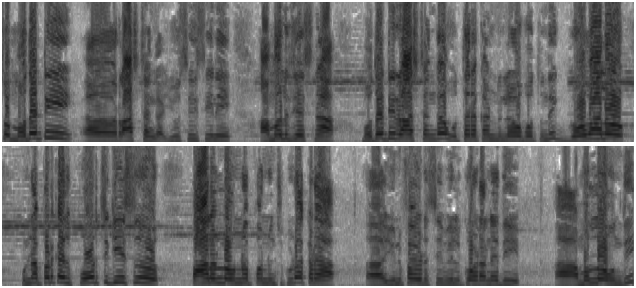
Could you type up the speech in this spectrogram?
సో మొదటి రాష్ట్రంగా యూసీసీని అమలు చేసిన మొదటి రాష్ట్రంగా ఉత్తరాఖండ్ నిలవబోతుంది. గోవాలో ఉన్నప్పటికీ అది పోర్చుగీస్ పాలనలో ఉన్నప్పటి నుంచి కూడా అక్కడ యూనిఫైడ్ సివిల్ కోడ్ అనేది అమల్లో ఉంది.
